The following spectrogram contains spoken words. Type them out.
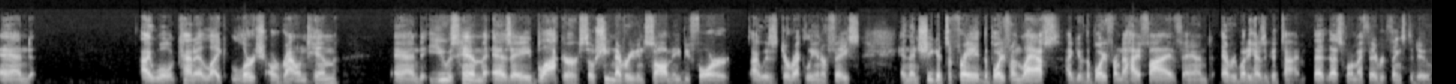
and I will kind of like lurch around him and use him as a blocker. So she never even saw me before I was directly in her face. And then she gets afraid. The boyfriend laughs. I give the boyfriend a high five, and everybody has a good time. That, that's one of my favorite things to do.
